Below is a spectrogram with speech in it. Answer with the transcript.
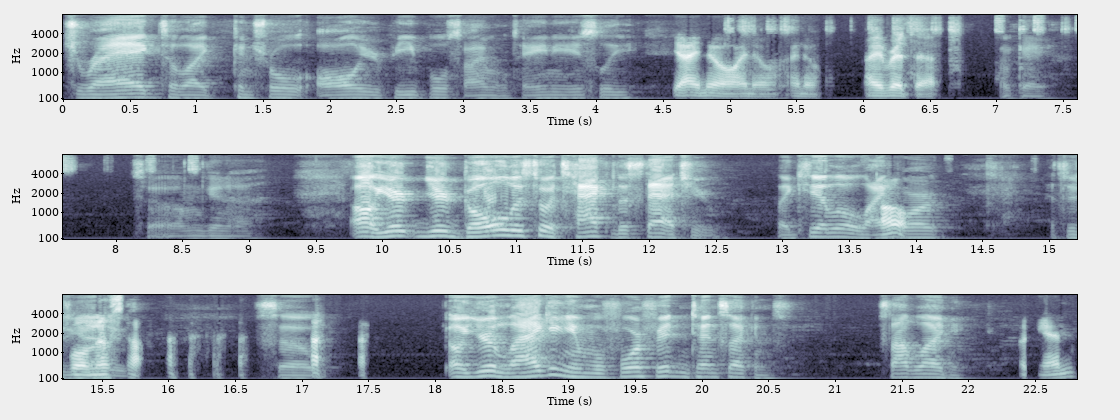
drag to like control all your people simultaneously. Yeah, I know, I know, I know. I read that. Okay. So I'm gonna. Oh, your your goal is to attack the statue. Like see a little light Oh. bar. That's what you Well, no, do. stop. So, oh, you're lagging and will forfeit in 10 seconds. Stop lagging. Again?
